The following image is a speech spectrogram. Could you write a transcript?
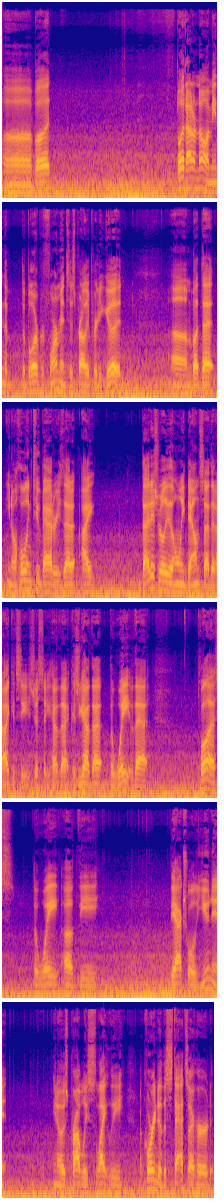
Uh, but but I don't know. I mean, the the blower performance is probably pretty good. Um, but that you know, holding two batteries that I that is really the only downside that I could see is just that you have that because you have that the weight of that plus the weight of the the actual unit you know is probably slightly according to the stats I heard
